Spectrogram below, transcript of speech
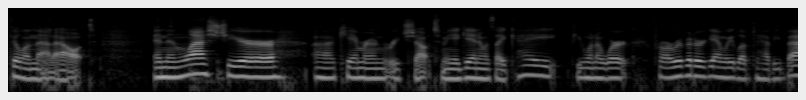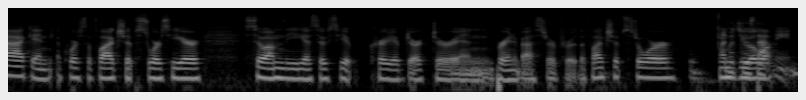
filling that out. And then last year, uh, Cameron reached out to me again and was like, "Hey, if you want to work for R.Riveter again, we'd love to have you back." And of course, the flagship store's here, so I'm the associate creative director and brand ambassador for the flagship store. And What do does that lot- mean?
